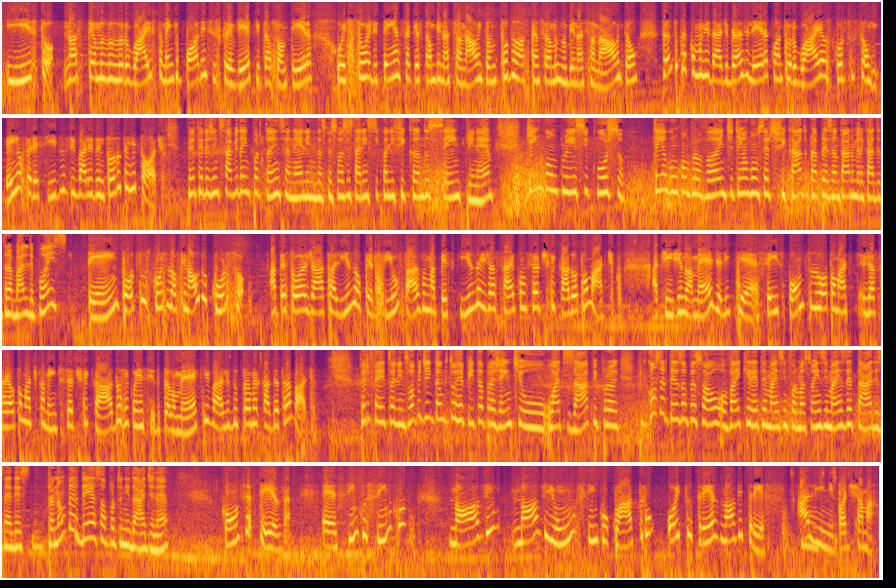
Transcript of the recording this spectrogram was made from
Isso. Nós temos os uruguaios também que podem se inscrever aqui para a fronteira. O Sul ele tem essa questão binacional, então tudo nós pensamos no binacional. Então, tanto para a comunidade brasileira quanto uruguaia, os cursos são bem oferecidos e válidos em todo o território. Perfeito, a gente sabe da importância, né, Aline, das pessoas estarem se qualificando sempre, né? Quem concluir esse curso tem algum comprovante, tem algum certificado para apresentar no mercado de trabalho depois? Tem, todos os cursos, ao final do curso, a pessoa já atualiza o perfil, faz uma pesquisa e já sai com certificado automático. Atingindo a média ali, que é seis pontos, o já sai automaticamente certificado, reconhecido pelo MEC e válido para o mercado de trabalho. Perfeito, Aline. Vou pedir então que tu repita pra gente o, WhatsApp, porque com certeza o pessoal vai querer ter mais informações e mais detalhes, né? Para não perder essa oportunidade, né? Com certeza é 55 99154 8393. Aline, pode chamar.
